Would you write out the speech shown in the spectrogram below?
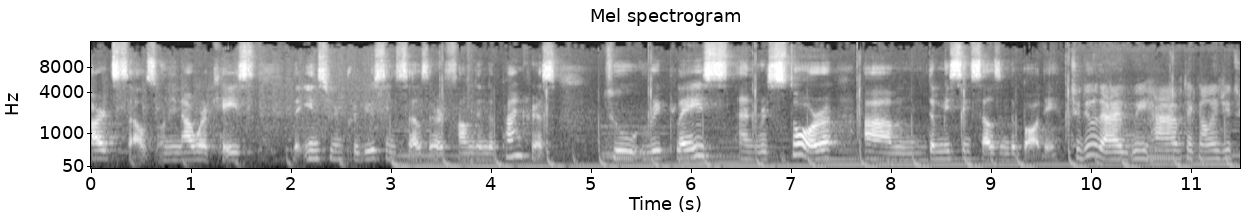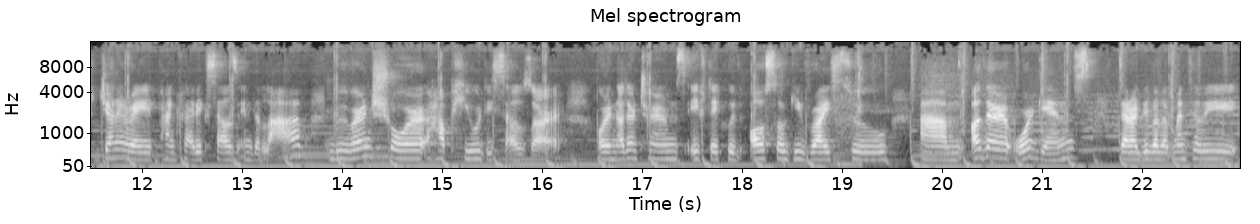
heart cells, or in our case, the insulin producing cells that are found in the pancreas to replace and restore um, the missing cells in the body. To do that, we have technology to generate pancreatic cells in the lab. We weren't sure how pure these cells are, or in other terms, if they could also give rise to um, other organs that are developmentally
